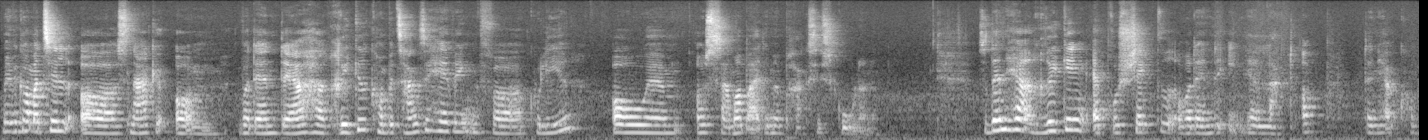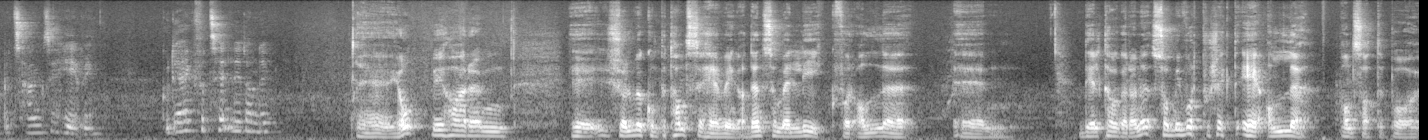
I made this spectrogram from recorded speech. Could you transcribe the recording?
men vi kommer till att snacka om, hvordan det er har rigget kompetencehævingen for kollegerne, og øh, og samarbejdet med praksisskolerne. Så den her rigging af projektet, og hvordan det egentlig er lagt op, den her kompetencehæving, kunne du ikke fortælle lidt om det? Eh, jo, vi har um, eh, selve kompetansehevinga, den som er lik for alle eh, deltakerne, som i vårt prosjekt er alle ansatte på,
